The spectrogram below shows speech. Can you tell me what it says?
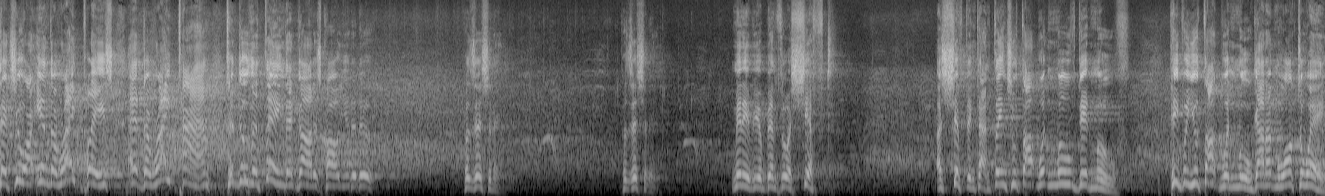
that you are in the right place at the right time to do the thing that God has called you to do. Positioning. Positioning. Many of you have been through a shift, a shifting time. Things you thought wouldn't move did move. People you thought wouldn't move got up and walked away.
